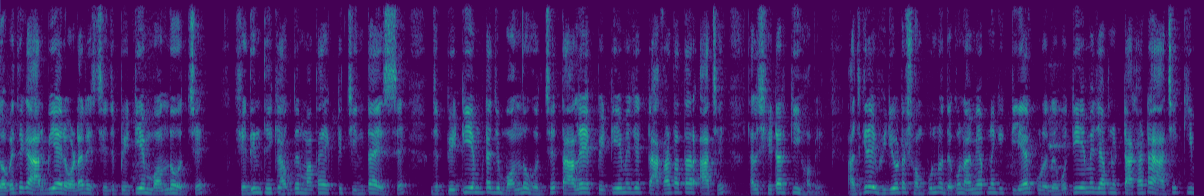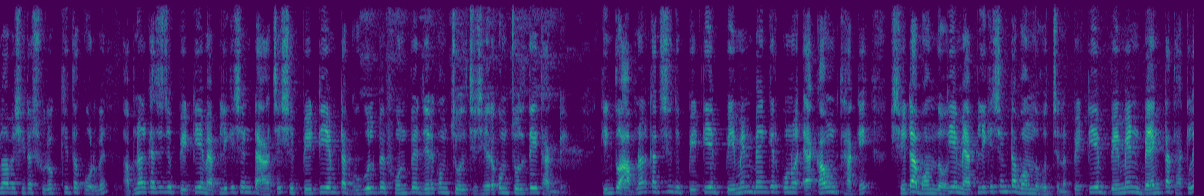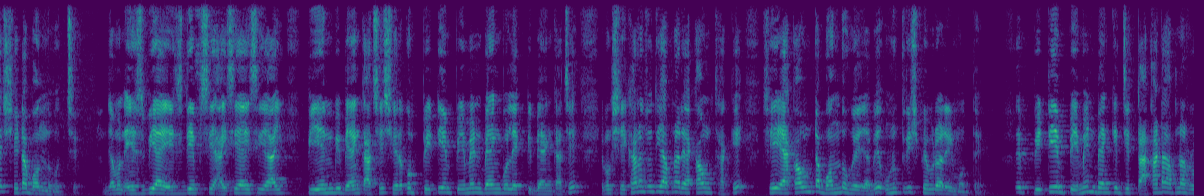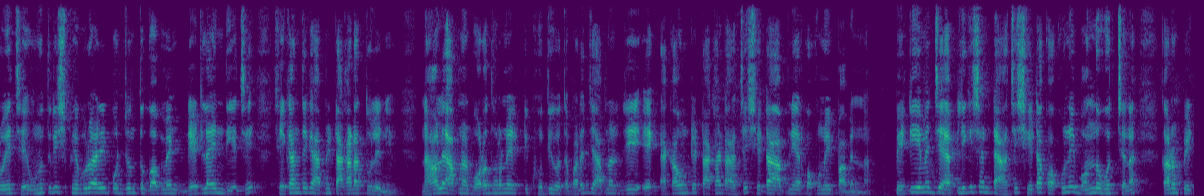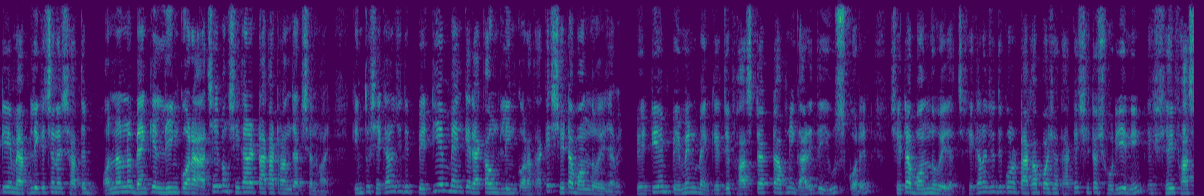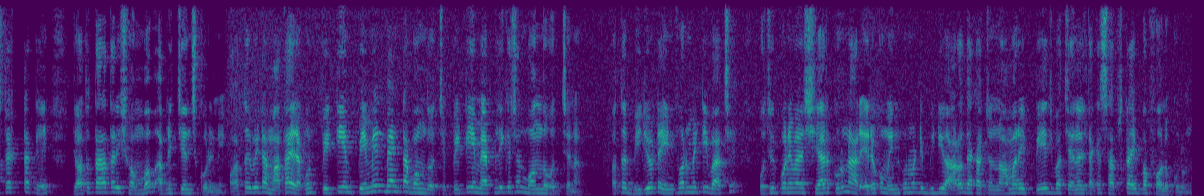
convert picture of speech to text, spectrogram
যবে থেকে আরবিআইয়ের অর্ডার এসছে যে পেটিএম বন্ধ হচ্ছে, সেদিন থেকে গ্রাহকদের মাথায় একটি চিন্তা এসছে যে পেটিএমটা যে বন্ধ হচ্ছে, তাহলে পেটিএমে যে টাকাটা তার আছে, তাহলে সেটার কি হবে? আজকের এই ভিডিওটা সম্পূর্ণ দেখুন, আমি আপনাকে ক্লিয়ার করে দেবো পেটিএমে যে আপনার টাকাটা আছে, কীভাবে সেটা সুরক্ষিত করবেন। আপনার কাছে যে পেটিএম অ্যাপ্লিকেশনটা আছে, সেই পেটিএমটা গুগল পে, ফোনপে যেরকম চলছে, সেরকম চলতেই থাকবে। কিন্তু আপনার কাছে যদি পেটিএম পেমেন্ট ব্যাংকের কোনো অ্যাকাউন্ট থাকে, সেটা বন্ধ পেটিএম অ্যাপ্লিকেশনটা বন্ধ হচ্ছে না। পেটিএম পেমেন্ট ব্যাংকটা থাকলে সেটা বন্ধ হচ্ছে। যেমন SBI HDFC ICICI PNB bank আছে, সেরকম পেটিএম পেমেন্ট ব্যাংক বলে একটি ব্যাংক আছে। এবং সেখানে যদি আপনার অ্যাকাউন্ট থাকে, সেই অ্যাকাউন্টটা বন্ধ হয়ে যাবে উনত্রিশ ফেব্রুয়ারির মধ্যে। পেটিএম পেমেন্ট ব্যাংকের যে টাকাটা আপনার রয়েছে, উনত্রিশ ফেব্রুয়ারি পর্যন্ত গভর্নমেন্ট ডেডলাইন দিয়েছে, সেখান থেকে আপনি টাকাটা তুলে নিন। না হলে আপনার বড় ধরনের একটি ক্ষতি হতে পারে যে আপনার যে অ্যাকাউন্টে টাকাটা আছে, সেটা আপনি আর কখনোই পাবেন না। পেটিএম এর যে অ্যাপ্লিকেশনটা আছে, সেটা কখনোই বন্ধ হচ্ছে না। কারণ পেটিএম অ্যাপ্লিকেশনের সাথে অন্যান্য ব্যাংকের লিঙ্ক করা আছে এবং সেখানে টাকা ট্রানজাকশন হয়। কিন্তু সেখানে যদি পেটিএম ব্যাংকের অ্যাকাউন্ট লিঙ্ক করা থাকে, সেটা বন্ধ হয়ে যাবে। পেটিএম পেমেন্ট ব্যাংকের যে ফাস্ট্যাগটা আপনি গাড়িতে ইউজ করেন, সেটা বন্ধ হয়ে যাচ্ছে। সেখানে যদি কোনো টাকা পয়সা থাকে, সেটা সরিয়ে নিন। সেই ফাস্ট্যাগটাকে যত তাড়াতাড়ি সম্ভব আপনি চেঞ্জ করে নিন। অতএব এটা মাথায় রাখুন পেটিএম পেমেন্ট ব্যাংকটা বন্ধ হচ্ছে। পেটিএম অ্যাপ্লিকেশন বন্ধ হচ্ছে না। অর্থাৎ ভিডিওটা ইনফরমেটিভ আছে, প্রচুর পরিমাণে শেয়ার করুন, আর এরকম ইনফরমেটিভ ভিডিও আরও দেখার জন্য আমার এই পেজ বা চ্যানেলটাকে সাবস্ক্রাইব বা ফলো করুন।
